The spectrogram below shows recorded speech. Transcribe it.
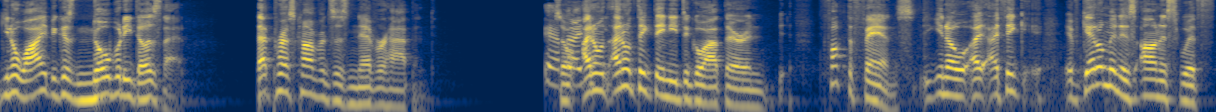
You know why? Because nobody does that. That press conference has never happened. Yeah, So but I, don't I don't think they need to go out there and fuck the fans. You know, I, I think if Gettleman is honest with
